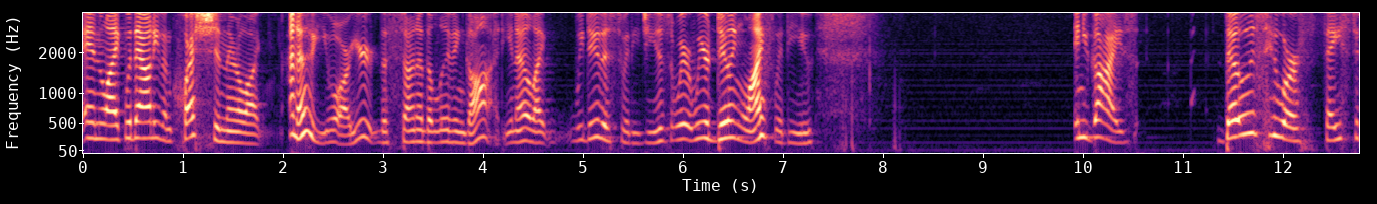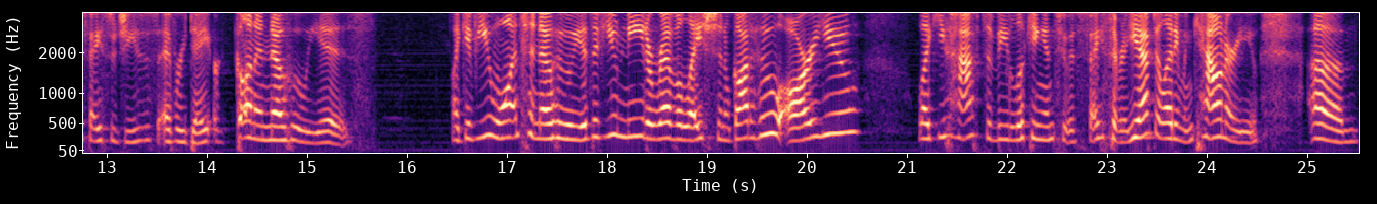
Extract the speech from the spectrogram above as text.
And like without even question, they're like, I know who you are. You're the Son of the living God. You know, like we do this with you, Jesus. We're we're doing life with you. And you guys, those who are face to face with Jesus every day are gonna know who he is. Like if you want to know who he is, if you need a revelation of God, who are you? Like you have to be looking into his face every day. You have to let him encounter you. Um,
